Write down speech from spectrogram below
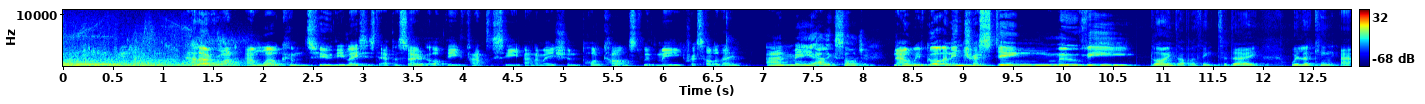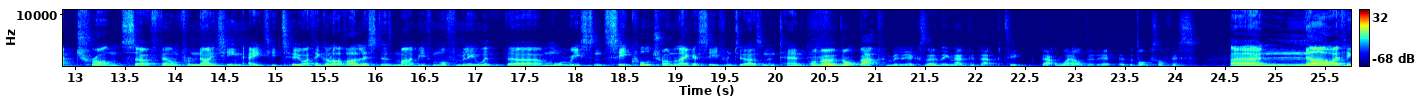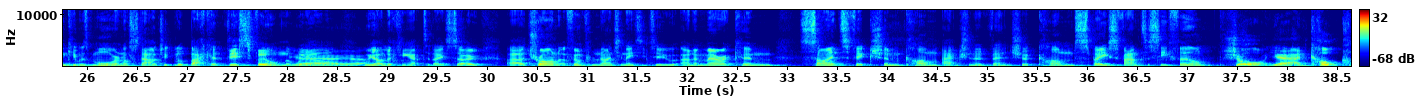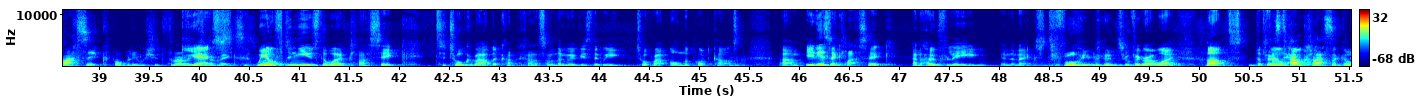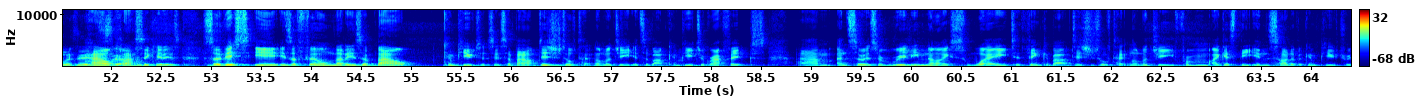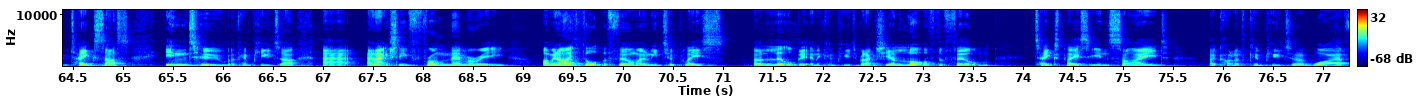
Hello, everyone, and welcome to the latest episode of the Fantasy Animation Podcast with me, Chris Holliday. And me, Alex Sergeant. Now, we've got an interesting movie. lined up, I think, today. We're looking at Tron, so a film from 1982. I think a lot of our listeners might be more familiar with the more recent sequel, Tron Legacy from 2010. Although not that familiar, because I don't think that did that partic- that well, did it, at the box office? Uh, no, I think it was more a nostalgic look back at this film that we are yeah. we are looking at today. So, uh, Tron, a film from 1982, an American science fiction come action adventure come space fantasy film. Sure, yeah, and cult classic probably we should throw into the mix as well. we often use the word classic to talk about the kind of some of the movies that we talk about on the podcast. Mm. Um, it is a classic, and hopefully in the next 40 minutes you'll figure out why. But the just film, how classical it is. how Um, classic it is. So this is a film that is about computers. It's about digital technology. It's about computer graphics, um, and so it's a really nice way to think about digital technology from, I guess, the inside of a computer. It takes us into a computer, uh, and actually from memory. I mean, I thought the film only took place a little bit in a computer, but actually a lot of the film takes place inside a kind of computer wire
